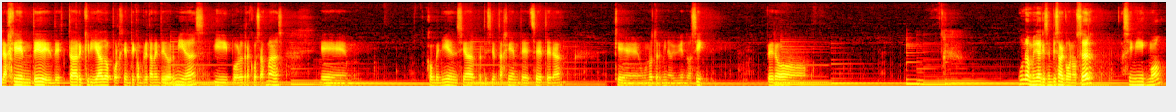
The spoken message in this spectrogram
la gente, de, estar criados por gente completamente dormidas y por otras cosas más. Eh, conveniencia de cierta gente, etcétera, que uno termina viviendo así. Pero uno a medida que se empieza a conocer a sí mismo,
